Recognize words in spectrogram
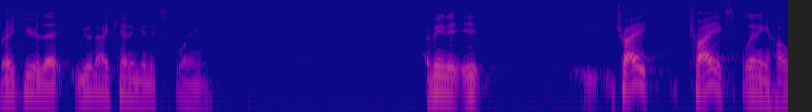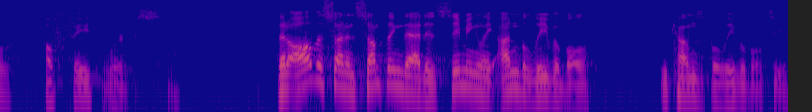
right here that you and I can't even explain. I mean, it, it try try explaining how how faith works. That all of a sudden something that is seemingly unbelievable becomes believable to you.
